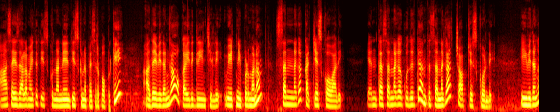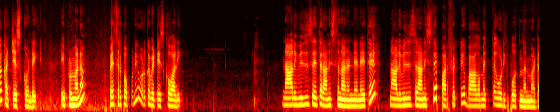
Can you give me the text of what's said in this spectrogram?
ఆ సైజ్ అల్లం అయితే తీసుకున్నాను. నేను తీసుకున్న పెసరపప్పుకి అదేవిధంగా ఒక ఐదు గ్రీన్ చిల్లీ. వీటిని ఇప్పుడు మనం సన్నగా కట్ చేసుకోవాలి. ఎంత సన్నగా కుదిరితే అంత సన్నగా చాప్ చేసుకోండి. ఈ విధంగా కట్ చేసుకోండి. ఇప్పుడు మనం పెసరపప్పుని ఉడకబెట్టేసుకోవాలి. నాలుగు విజిల్స్ అయితే రాణిస్తున్నానండి నేనైతే. నాలుగు విజిల్స్ రాణిస్తే పర్ఫెక్ట్గా బాగా మెత్తగా ఉడికిపోతుంది అనమాట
